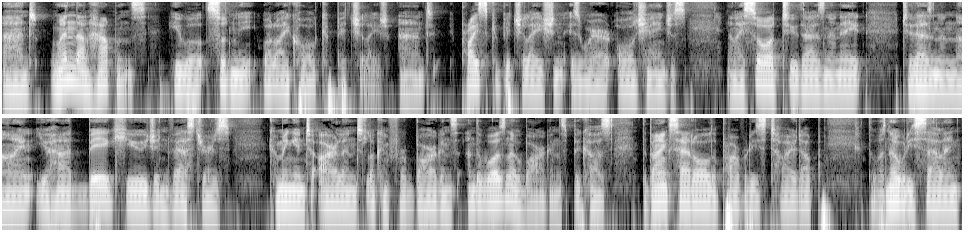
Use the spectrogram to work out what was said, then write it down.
And when that happens, he will suddenly, what I call, capitulate. And price capitulation is where it all changes. And I saw 2008, 2009, you had big, huge investors coming into Ireland looking for bargains, and there was no bargains because the banks had all the properties tied up. There was nobody selling,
